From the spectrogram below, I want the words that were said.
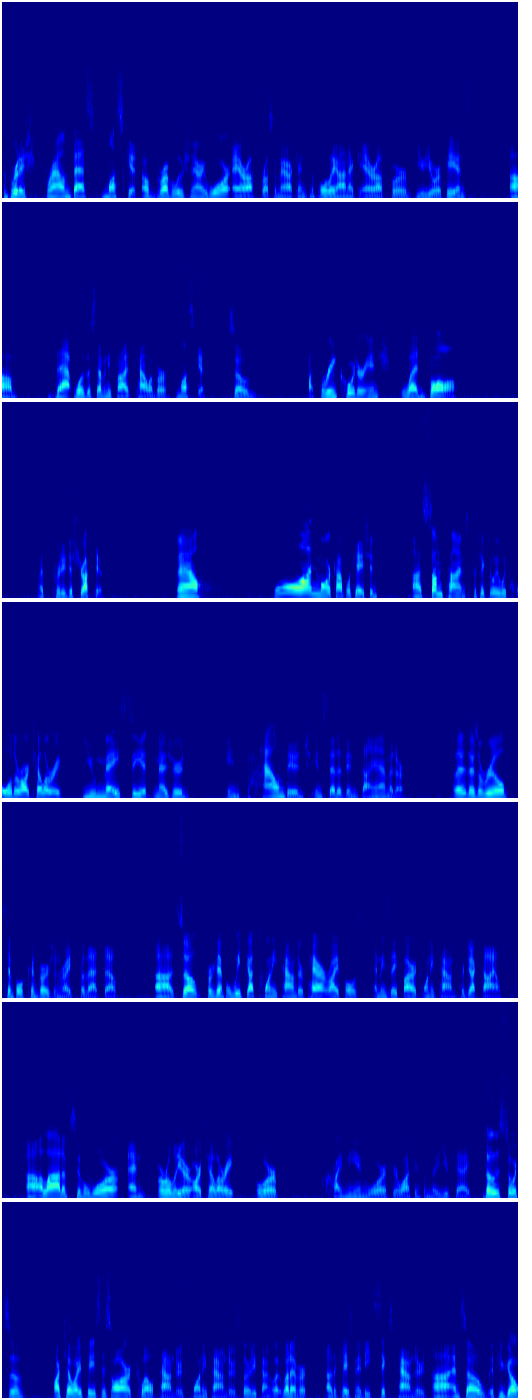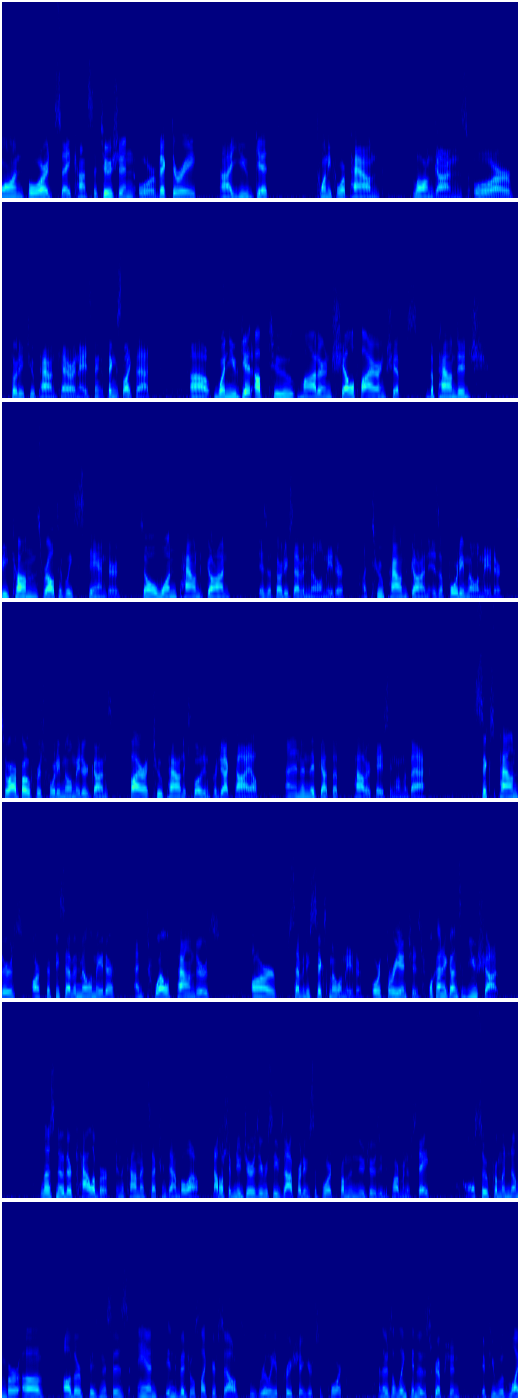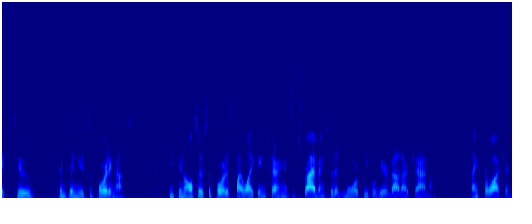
The British Brown Bess musket of the Revolutionary War era for us Americans, Napoleonic era for you Europeans, uh, that was a 75 caliber musket. So a three quarter inch lead ball, that's pretty destructive. Now, one more complication. Uh, sometimes, particularly with older artillery, you may see it measured in poundage instead of in diameter. There's a real simple conversion rate for that though. Uh, so for example, we've got 20 pounder Parrott rifles. That means they fire a 20 pound projectile. Uh, a lot of Civil War and earlier artillery or Crimean War if you're watching from the UK. Those sorts of artillery pieces are 12 pounders, 20 pounders, 30 pounders, whatever uh, the case may be, six pounders. Uh, and so if you go on board, say Constitution or Victory, uh, you get 24 pound long guns or 32 pound carronades, th things like that. Uh, when you get up to modern shell firing ships, the poundage becomes relatively standard. So a one pound gun is a 37 millimeter, a two pound gun is a 40 millimeter. So our Bofors 40 millimeter guns fire a two pound exploding projectile and then they've got the powder casing on the back. Six pounders are 57 millimeter and 12 pounders are 76 millimeter or three inches. What kind of guns have you shot? Let us know their caliber in the comments section down below. Battleship New Jersey receives operating support from the New Jersey Department of State and also from a number of other businesses and individuals like yourselves. We really appreciate your support and there's a link in the description if you would like to continue supporting us. You can also support us by liking, sharing, and subscribing so that more people hear about our channel. Thanks for watching.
